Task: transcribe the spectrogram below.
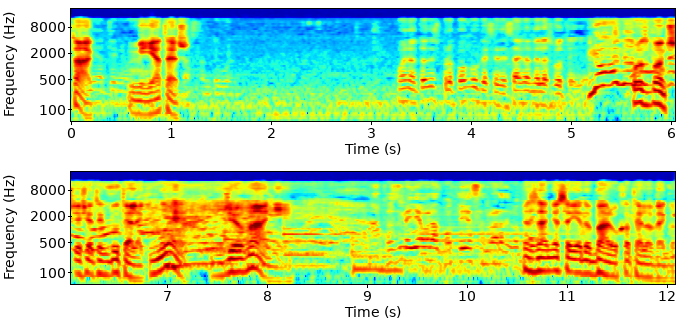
Tak, Mia też. No, no, no. Pozbądźcie się tych butelek. Nie, Giovanni. Zaniosę je do baru hotelowego.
